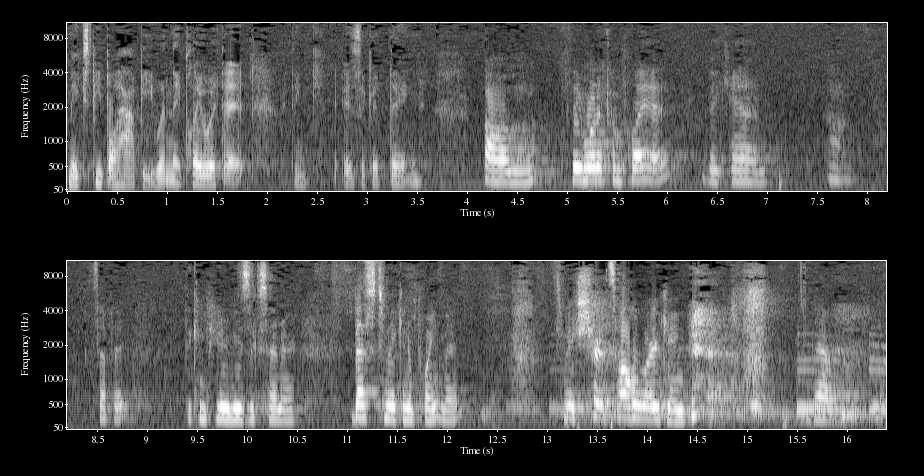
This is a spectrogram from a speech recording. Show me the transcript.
makes people happy when they play with it, I think is a good thing. Um, if they want to come play it, they can. It's up at the Computer Music Center. Best to make an appointment to make sure it's all working. Yeah.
